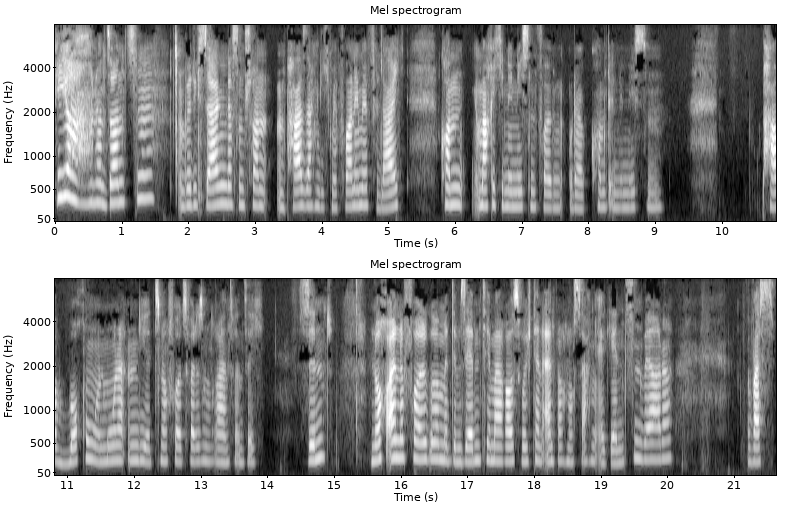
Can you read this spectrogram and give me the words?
Ja, und ansonsten würde ich sagen, das sind schon ein paar Sachen, die ich mir vornehme. Vielleicht mache ich in den nächsten Folgen oder kommt in den nächsten paar Wochen und Monaten, die jetzt noch vor 2023 sind, noch eine Folge mit demselben Thema raus, wo ich dann einfach noch Sachen ergänzen werde, was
